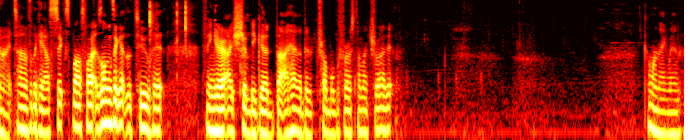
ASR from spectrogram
Alright, time for the Chaos 6 boss fight. As long as I get the two hit finger, I should be good, but I had a bit of trouble the first time I tried it. Come on, Eggman.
